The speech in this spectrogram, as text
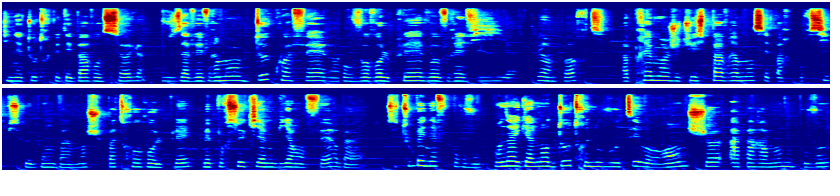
qui n'est autre que des barres au sol. Vous avez vraiment de quoi faire pour vos roleplays, vos vraies vies, peu importe. Après moi j'utilise pas vraiment ces parcours-ci puisque bon bah moi je suis pas trop roleplay, mais pour ceux qui aiment bien en faire, bah c'est tout bénef pour vous. On a également d'autres nouveautés au ranch. Apparemment nous pouvons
